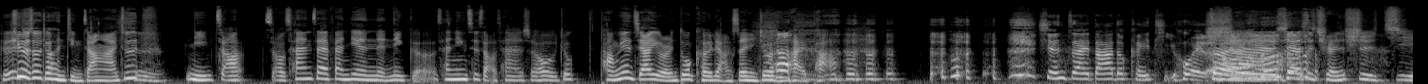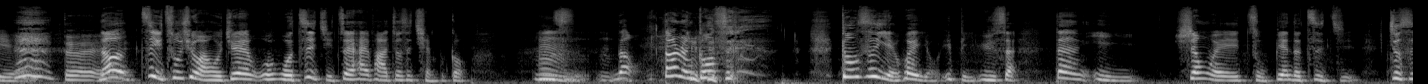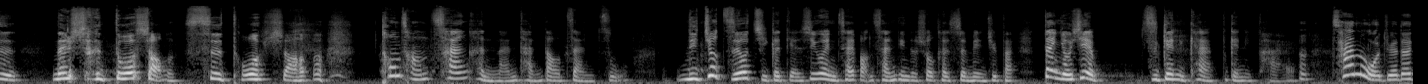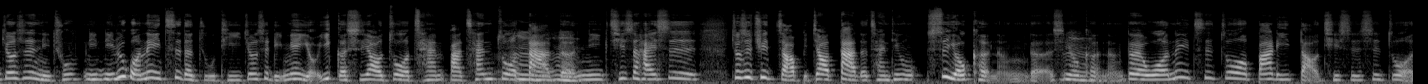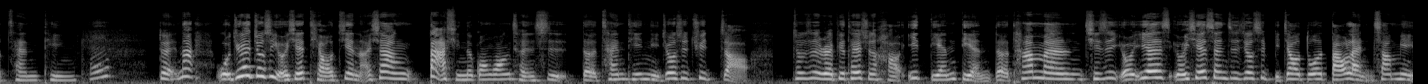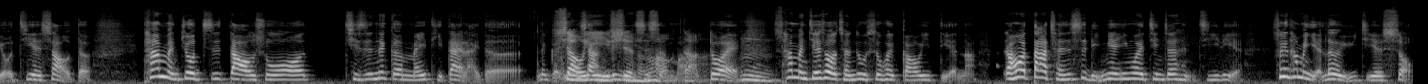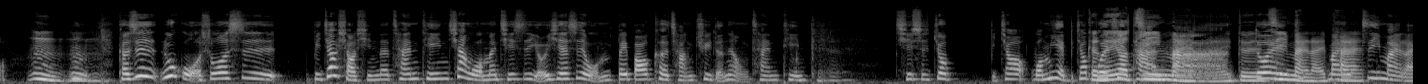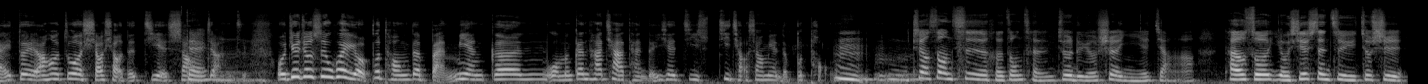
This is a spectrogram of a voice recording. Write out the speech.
可是去的时候就很紧张啊，就是。你早早餐在饭店的那个餐厅吃早餐的时候，就旁边只要有人多咳两声，你就很害怕。现在大家都可以体会了，对，现在是全世界，对。然后自己出去玩，我觉得我我自己最害怕就是钱不够，嗯，那当然公司 公司也会有一笔预算，但以身为主编的自己，就是能省多少是多少。通常餐很难谈到赞助。你就只有几个点，是因为你采访餐厅的时候可以顺便去拍，但有些只给你看，不给你拍。嗯，餐我觉得就是你除你你如果那一次的主题就是里面有一个是要做餐，把餐做大的，嗯嗯，你其实还是就是去找比较大的餐厅是有可能的，是有可能。嗯、对我那次做巴厘岛其实是做餐厅，嗯，对，那我觉得就是有一些条件啊，像大型的观光城市的餐厅，你就是去找。就是 reputation 好一点点的，他们其实有一些有一些甚至就是比较多导览上面有介绍的，他们就知道说，其实那个媒体带来的那个影响力是什么？对，嗯，他们接受程度是会高一点呐、啊。然后大城市里面因为竞争很激烈，所以他们也乐于接受。嗯嗯。可是如果说是比较小型的餐厅，像我们其实有一些是我们背包客常去的那种餐厅。其实就比较，我们也比较不会去谈嘛，对，自己买来拍，自己买来，对，然后做小小的介绍这样子。我觉得就是会有不同的版面，跟我们跟他洽谈的一些技技巧上面的不同。嗯嗯，像上次何宗成就旅游摄影也讲啊，他又说有些甚至于就是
